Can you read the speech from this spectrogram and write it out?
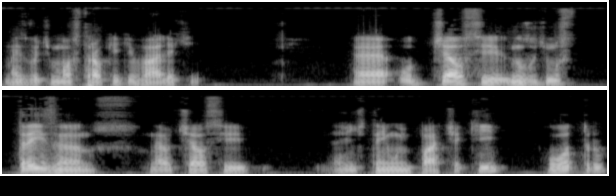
mas vou te mostrar o que, que vale aqui. É, o Chelsea nos últimos três anos, né, o Chelsea a gente tem um empate aqui, outro,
